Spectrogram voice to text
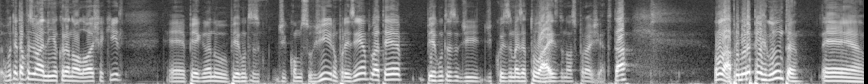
Eu vou tentar fazer uma linha cronológica aqui, é, pegando perguntas de como surgiram, por exemplo, até perguntas de, de coisas mais atuais do nosso projeto, tá? Vamos lá, a primeira pergunta é,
